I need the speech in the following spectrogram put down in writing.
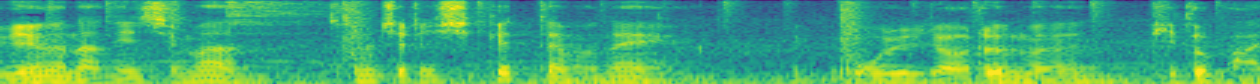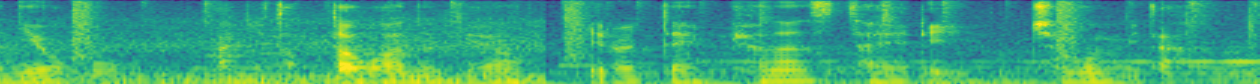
유행은 아니지만 손질이 쉽기 때문에 올 여름은 비도 많이 오고 많이 덥다고 하는데요. 이럴 때 편한 스타일이 최고입니다.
